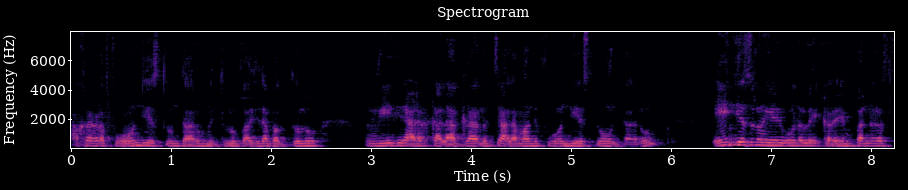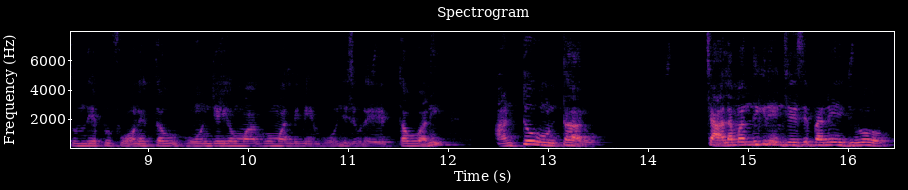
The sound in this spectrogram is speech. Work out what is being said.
అక్కడక్కడ ఫోన్ చేస్తుంటారు మిత్రులు భజన భక్తులు వీధి నాటక కళాకారులు చాలామంది ఫోన్ చేస్తూ ఉంటారు. ఏం చేస్తున్నావు? ఏడు ఇక్కడ ఏం పని నడుస్తుంది? ఎప్పుడు ఫోన్ ఎత్తావు? ఫోన్ చేయవు మాకు. మళ్ళీ మేము ఫోన్ చేసి కూడా ఎత్తావు అని అంటూ ఉంటారు. చాలామందికి నేను చేసే పని ఇదిగో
